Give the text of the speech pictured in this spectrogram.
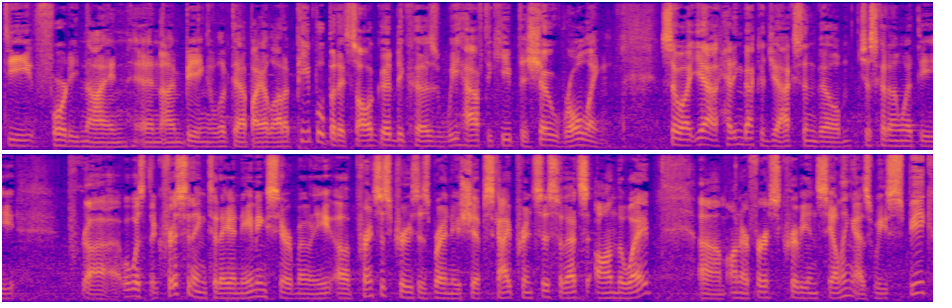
D49, and I'm being looked at by a lot of people, but it's all good because we have to keep the show rolling. So, uh, yeah, heading back to Jacksonville, just got on with the uh, what was the christening today, a naming ceremony of Princess Cruises' brand new ship, Sky Princess. So that's on the way um, on our first Caribbean sailing as we speak.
